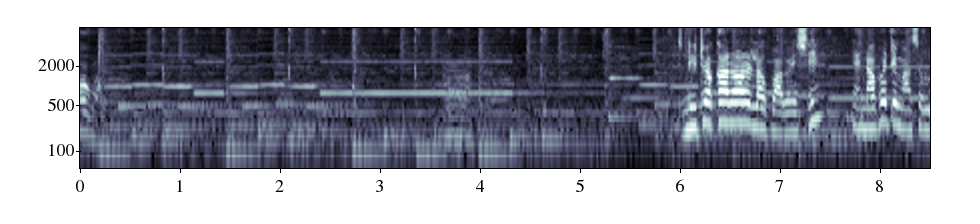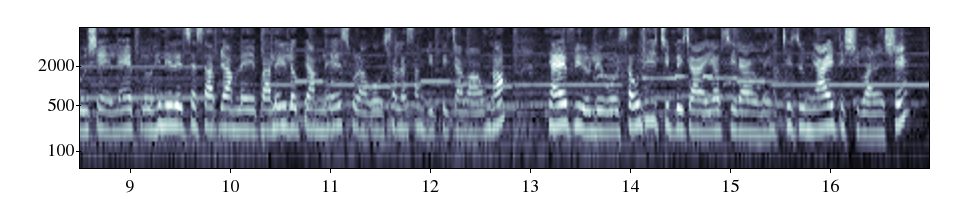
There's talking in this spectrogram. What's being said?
ဟုတ်ပါဒီနေ့တော့ကတော့လောက်ပါပဲရှင်။နောက်ဘက်တင်မှာဆိုလို့ရှိရင်လည်းဘလိုဟင်းလေးတွေဆက်စားပြမလဲ၊ဘာလေးလုပ်ပြမလဲဆိုတာကိုဆက်လက်ဆောင်ကြည့်ပေးကြပါဦးနော်။ညာရဲ့ဗီဒီယိုလေးကိုအဆုံးထိကြည့်ပေးကြတဲ့ရောက်စီတိုင်းကိုလည်းကျေးဇူးအများကြီးတင်ရှိပါတယ်ရှင်။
